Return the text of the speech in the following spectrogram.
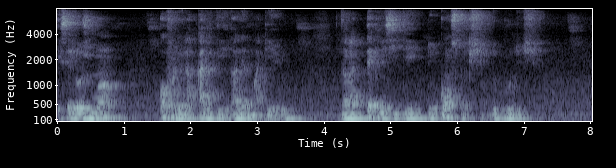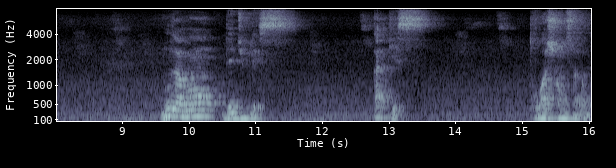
Et ces logements offrent de la qualité dans les matériaux, dans la technicité de construction, de production. Nous avons des duplex, 4 pièces, 3 chambres salon,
